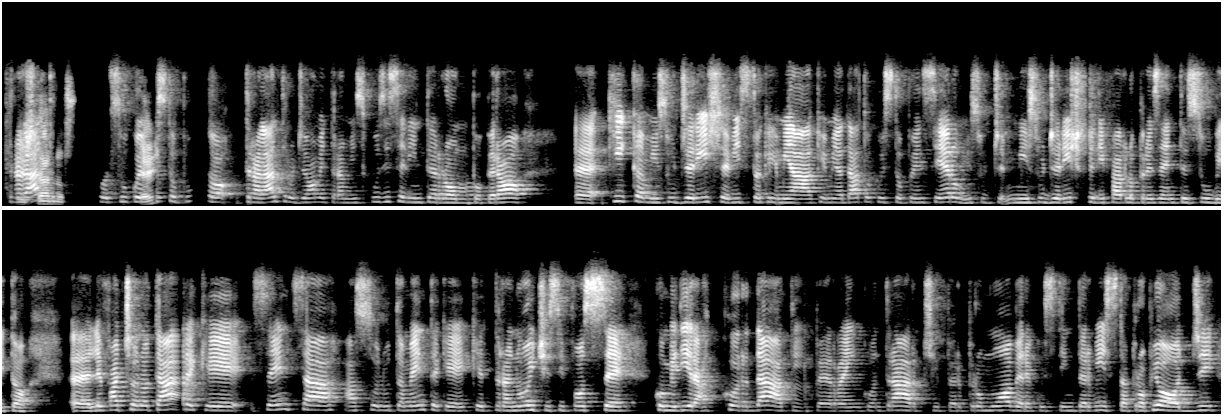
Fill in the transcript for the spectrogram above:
Tra e l'altro, stanno... su questo eh? punto, tra l'altro, Geometra, mi scusi se l'interrompo, però eh, Chicca mi suggerisce, visto che mi, ha, che mi ha dato questo pensiero, mi, sugge- mi, suggerisce di farlo presente subito. Eh, le faccio notare che senza assolutamente che, che, tra noi ci si fosse, come dire, accordati per incontrarci, per promuovere questa intervista proprio oggi,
